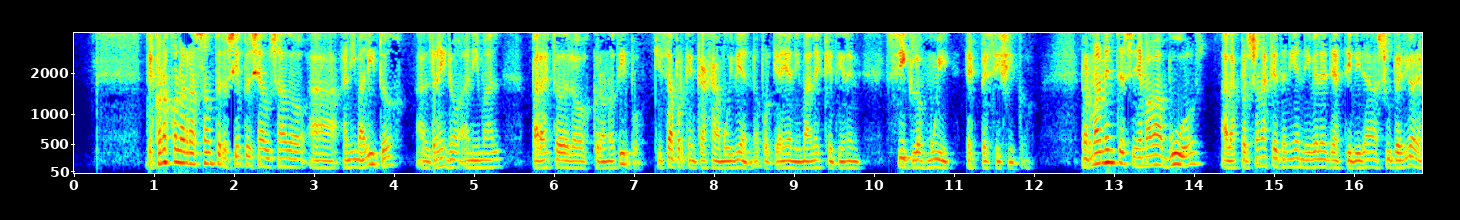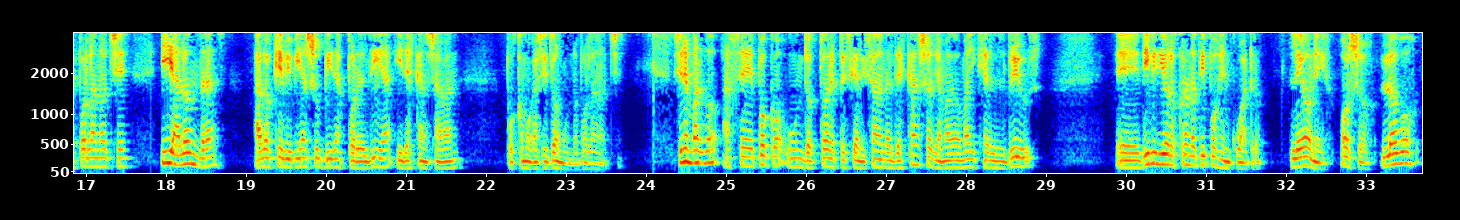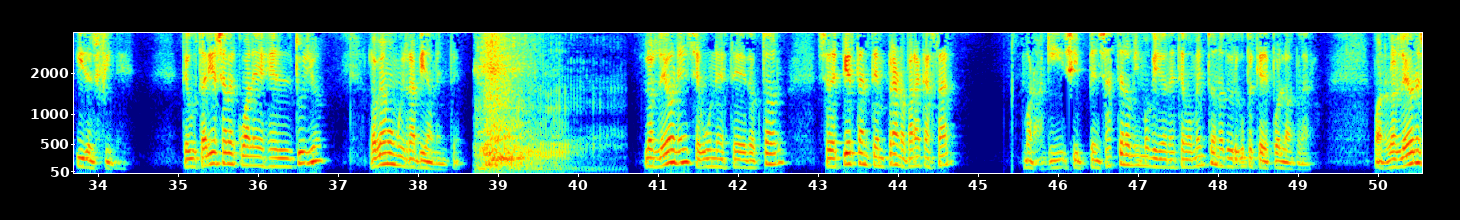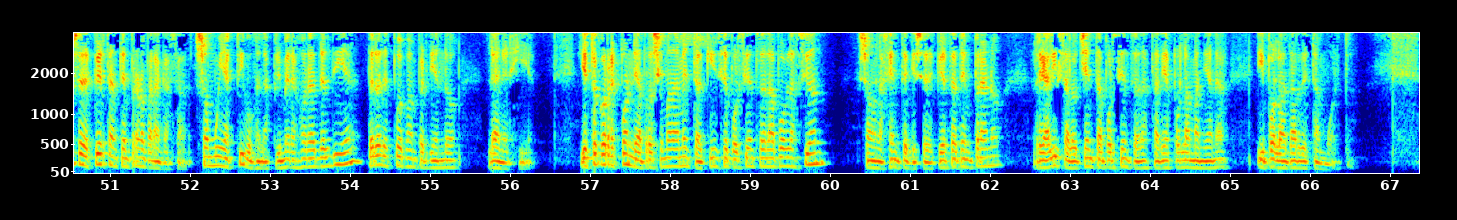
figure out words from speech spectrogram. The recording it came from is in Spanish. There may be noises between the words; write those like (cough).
Desconozco la razón, pero siempre se ha usado a animalitos, al reino animal, para esto de los cronotipos. Quizá porque encaja muy bien, ¿no? Porque hay animales que tienen ciclos muy específicos. Normalmente se llamaba búhos a las personas que tenían niveles de actividad superiores por la noche y alondras a los que vivían sus vidas por el día y descansaban pues como casi todo el mundo por la noche. Sin embargo, hace poco un doctor especializado en el descanso llamado Michael Bruce eh, dividió los cronotipos en cuatro: leones, osos, lobos y delfines. ¿Te gustaría saber cuál es el tuyo? Lo vemos muy rápidamente. Los leones, según este doctor, se despiertan temprano para cazar. Bueno, aquí si pensaste lo mismo que yo en este momento, no te preocupes que después lo aclaro. Bueno, los leones se despiertan temprano para cazar. Son muy activos en las primeras horas del día, pero después van perdiendo la energía. Y esto corresponde aproximadamente al 15% de la población, son la gente que se despierta temprano, realiza el 80% de las tareas por la mañana y por la tarde están muertos.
